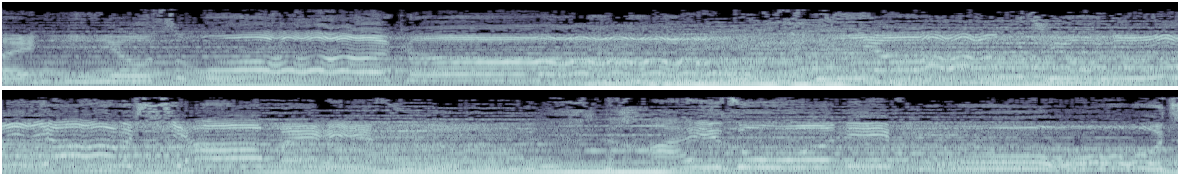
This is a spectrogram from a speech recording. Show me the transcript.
没有做够央求你呀下辈子还做我的父亲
